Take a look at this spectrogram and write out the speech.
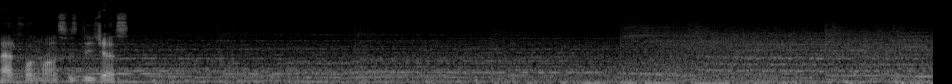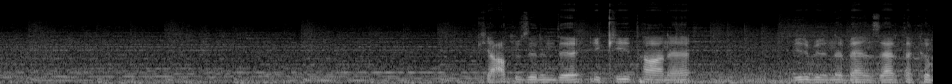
performans izleyeceğiz. Kağıt üzerinde iki tane birbirine benzer takım.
